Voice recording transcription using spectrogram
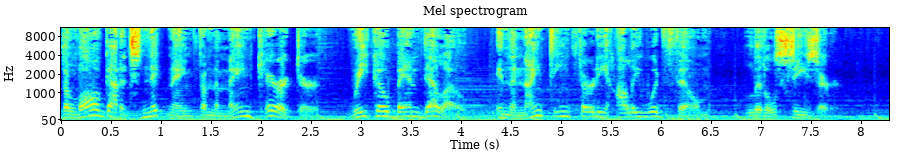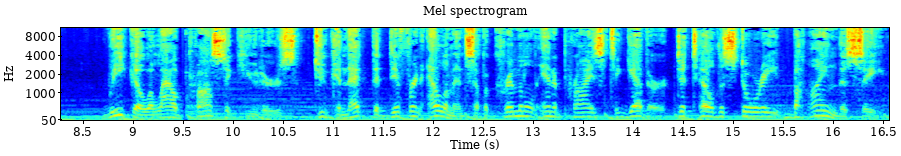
The law got its nickname from the main character, Rico Bandello, in the 1930 Hollywood film Little Caesar. RICO allowed prosecutors to connect the different elements of a criminal enterprise together to tell the story behind the scene.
